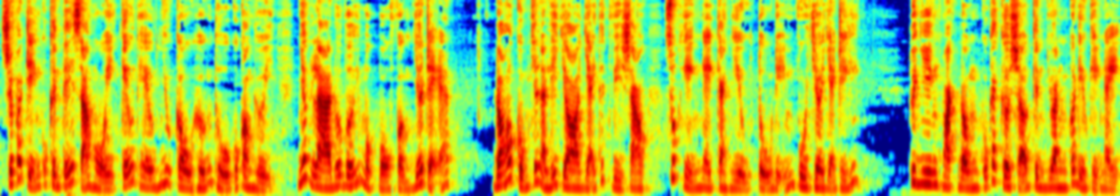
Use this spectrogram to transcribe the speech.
sự phát triển của kinh tế xã hội kéo theo nhu cầu hưởng thụ của con người, nhất là đối với một bộ phận giới trẻ. Đó cũng chính là lý do giải thích vì sao xuất hiện ngày càng nhiều tụ điểm vui chơi giải trí. Tuy nhiên, hoạt động của các cơ sở kinh doanh có điều kiện này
